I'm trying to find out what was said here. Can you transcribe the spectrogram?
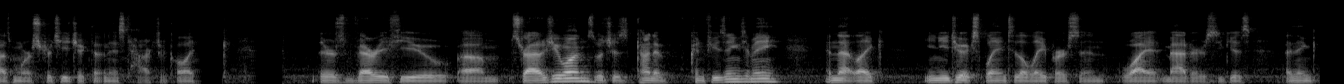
that's more strategic than is tactical. I think there's very few um, strategy ones, which is kind of confusing to me, in that like you need to explain to the layperson why it matters because I think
